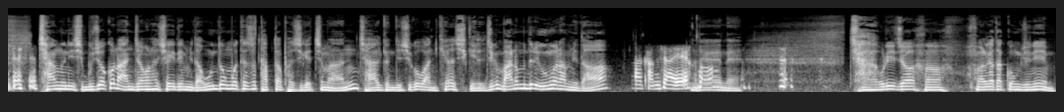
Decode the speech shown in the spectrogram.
장은희 씨, 무조건 안정을 하셔야 됩니다. 운동 못해서 답답하시겠지만 잘 견디시고 완쾌하시길. 지금 많은 분들이 응원합니다. 아, 감사해요. 네, 네. 자, 우리 저, 어, 월가닥 공주님,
